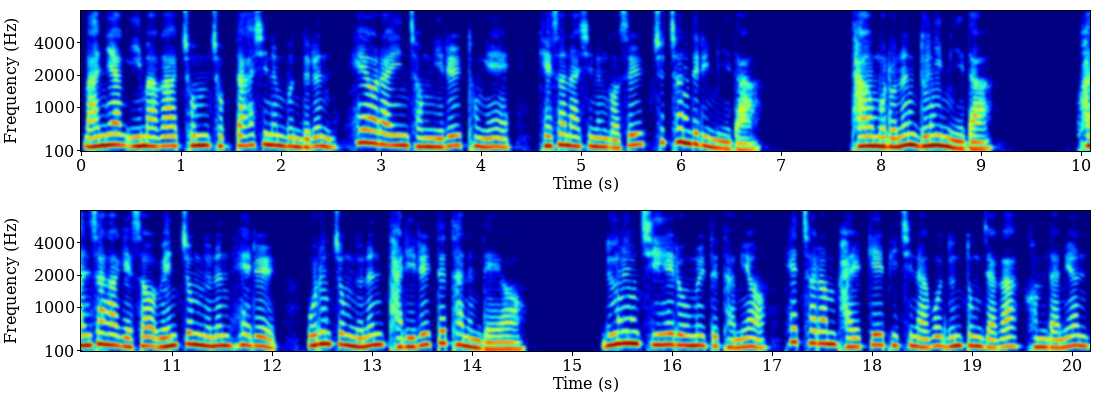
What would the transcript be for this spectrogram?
만약 이마가 좀 좁다 하시는 분들은 헤어라인 정리를 통해 개선하시는 것을 추천드립니다. 다음으로는 눈입니다. 관상학에서 왼쪽 눈은 해를, 오른쪽 눈은 다리를 뜻하는데요. 눈은 지혜로움을 뜻하며 해처럼 밝게 빛이 나고 눈동자가 검다면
